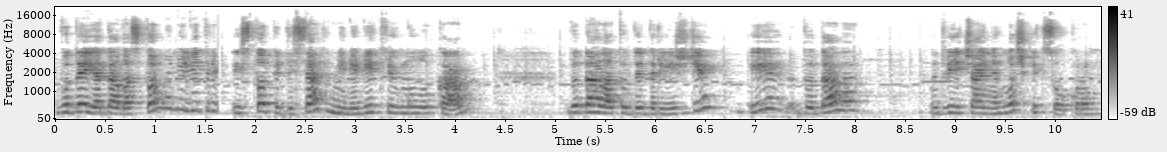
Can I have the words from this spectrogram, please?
Води я дала 100 мл і 150 мл молока. Додала туди дріжджі і додала 2 чайні ложки цукру,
